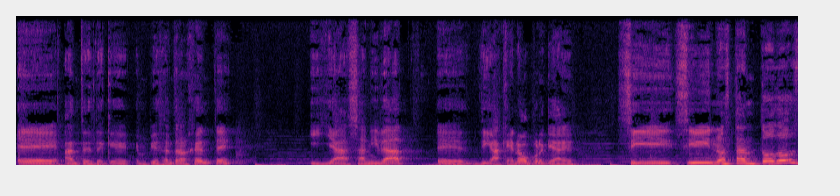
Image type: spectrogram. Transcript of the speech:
eh, antes de que empiece a entrar gente y ya Sanidad eh, diga que no, porque eh, si, si no están todos,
